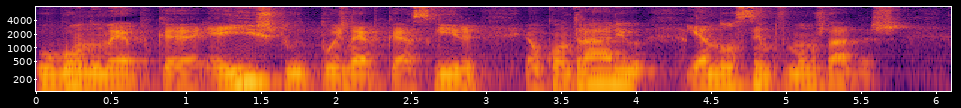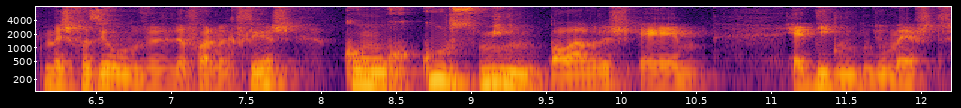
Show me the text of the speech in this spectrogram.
O bom numa época é isto, depois na época a seguir é o contrário e andam sempre de mãos dadas. Mas fazê-lo da forma que fez com o recurso mínimo de palavras é, é digno de um mestre.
